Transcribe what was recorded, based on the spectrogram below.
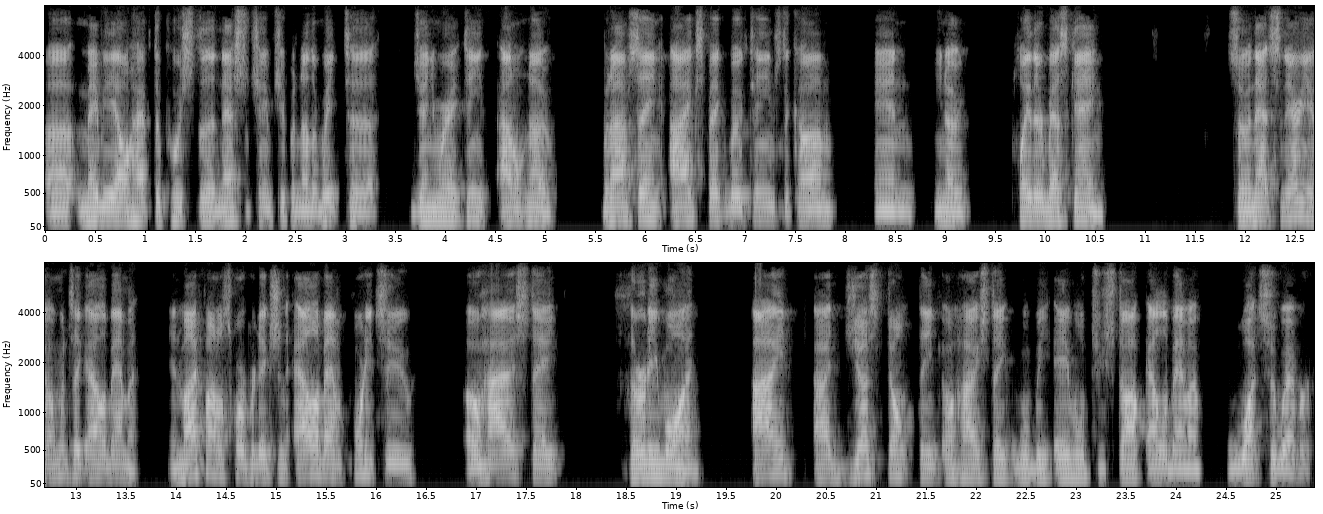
Uh, maybe they'll have to push the national championship another week to January 18th. I don't know. But I'm saying I expect both teams to come and, you know, play their best game. So in that scenario, I'm going to take Alabama. In my final score prediction, Alabama 42, Ohio State 31. I I just don't think Ohio State will be able to stop Alabama whatsoever.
